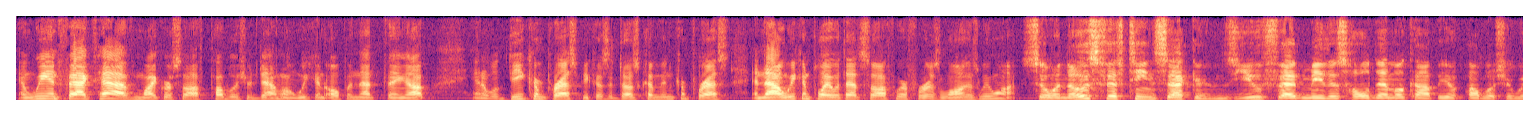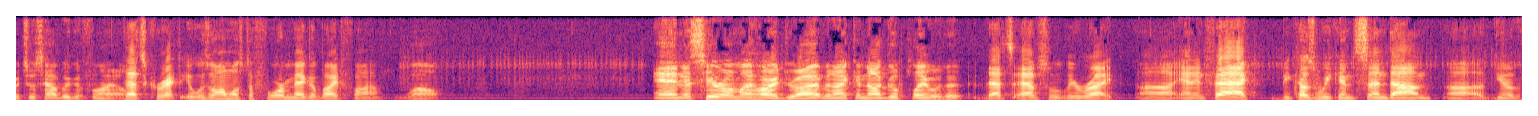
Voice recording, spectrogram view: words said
And we, in fact, have Microsoft Publisher Demo. We can open that thing up, and it will decompress because it does come in compressed. And now we can play with that software for as long as we want. So in those 15 seconds, you fed me this whole demo copy of Publisher, which was how big a file? That's correct. It was almost a four megabyte file. Wow. And it's here on my hard drive, and I can now go play with it. That's absolutely right. Uh, and in fact, because we can send down, uh, you know, the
